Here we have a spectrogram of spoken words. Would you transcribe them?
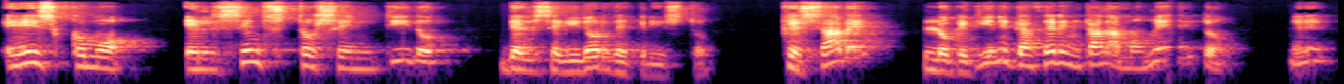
Es como el sexto sentido del seguidor de Cristo, que sabe lo que tiene que hacer en cada momento. ¿eh?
